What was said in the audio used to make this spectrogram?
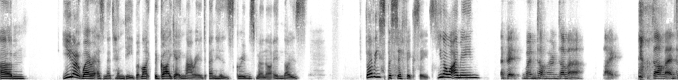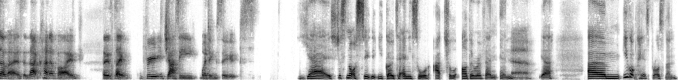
Um, you don't wear it as an attendee, but like the guy getting married and his groomsmen are in those very specific suits. You know what I mean? a bit when Dumber and Dumber, like dumber and Dumber, is it that kind of vibe? Those like really jazzy wedding suits. Yeah, it's just not a suit that you go to any sort of actual other event in. Yeah. Yeah. Um, you got Pierce Brosnan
